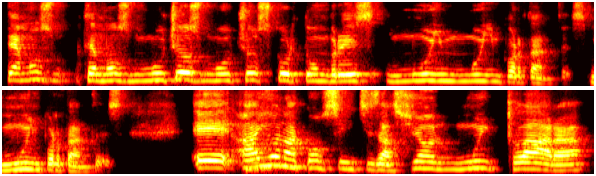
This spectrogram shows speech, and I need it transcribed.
Tenemos, tenemos muchos, muchos costumbres muy, muy importantes, muy importantes. Eh, hay una concientización muy clara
